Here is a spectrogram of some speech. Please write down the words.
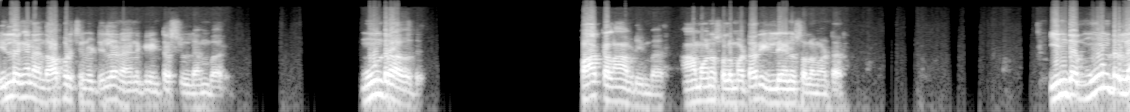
இல்லைங்க நான் அந்த ஆப்பர்ச்சுனிட்டியில நான் எனக்கு இன்ட்ரெஸ்ட் இல்லைம்பாரு மூன்றாவது பார்க்கலாம் அப்படிம்பார். ஆமான்னு சொல்ல மாட்டார் இல்லைன்னு சொல்ல மாட்டார். இந்த மூன்றுல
